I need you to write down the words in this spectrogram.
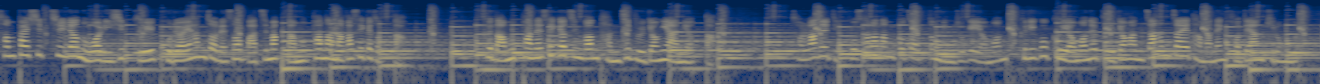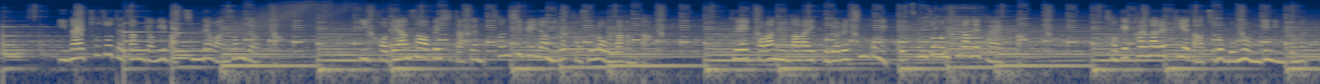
1087년 5월 29일 고려의 한 절에서 마지막 나무판 하나가 새겨졌다. 그 나무판에 새겨진 건 단지 불경이 아니었다. 전란을 딛고 살아남고자 했던 민족의 염원, 그리고 그 염원을 불경 한자 한자에 담아낸 거대한 기록물. 이날 초조 대장경이 마침내 완성되었다. 이 거대한 사업의 시작은 1011년으로 거슬러 올라간다. 그의 거란 요나라의 고려를 침공했고 현종은 피란을 가야 했다. 적의 칼날을 피해 나주로 몸을 옮긴 임금은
